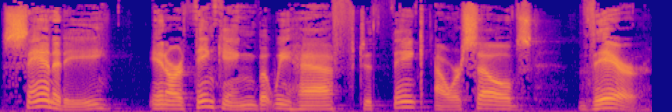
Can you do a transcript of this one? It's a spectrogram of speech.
sanity in our thinking, but we have to think ourselves there.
